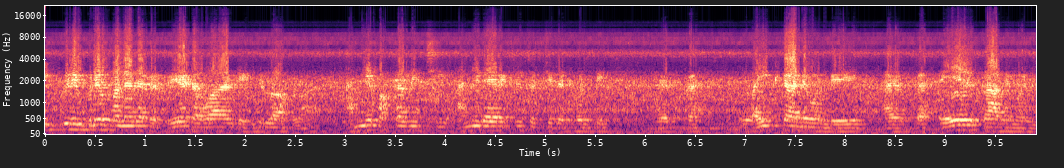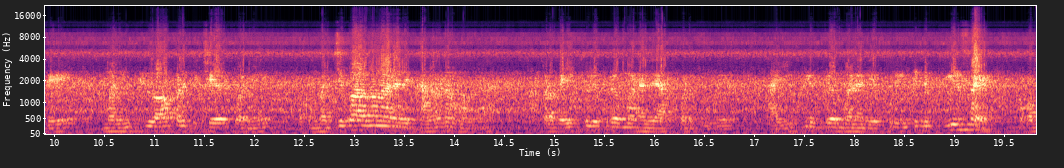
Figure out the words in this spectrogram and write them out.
ఈక్విలిబ్రియం అనేది అక్కడ క్రియేట్ అవ్వాలంటే ఇంటి లోపల అన్ని పక్కల నుంచి అన్ని డైరెక్షన్స్ వచ్చేటటువంటి ఆ యొక్క లైట్ కానివ్వండి ఆ యొక్క ఎయిర్ కానివ్వండి మన ఇంటి లోపలికి చేరుకొని ఒక మధ్య భాగం అనేది కలగడం వల్ల అక్కడ ఒక ఈక్విలిబ్రియం అనేది ఏర్పడుతుంది. ఆ ఈక్విలిబ్రియం అనేది ఎప్పుడు ఇంటిని ప్యూరిఫై ఒక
